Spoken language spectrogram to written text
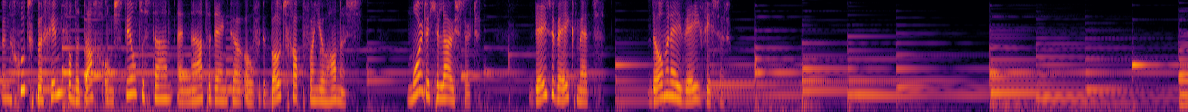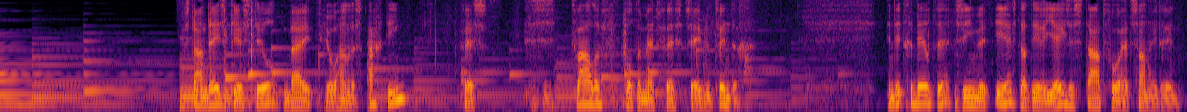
Een goed begin van de dag om stil te staan en na te denken over de boodschap van Johannes. Mooi dat je luistert. Deze week met dominee W. Visser. We staan deze keer stil bij Johannes 18, vers 12 tot en met vers 27. In dit gedeelte zien we eerst dat de Heer Jezus staat voor het Sanhedrin.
